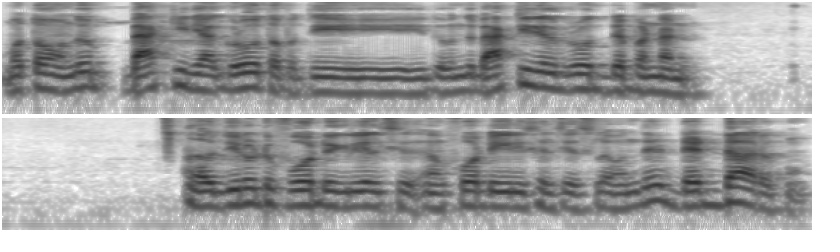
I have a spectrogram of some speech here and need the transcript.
மொத்தம் வந்து பாக்டீரியா க்ரோத்தை பற்றி இது வந்து பாக்டீரியல் க்ரோத் டிபெண்ட் அதாவது zero to four degree four degree செல்சியஸில் வந்து டெட்டாக இருக்கும்.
